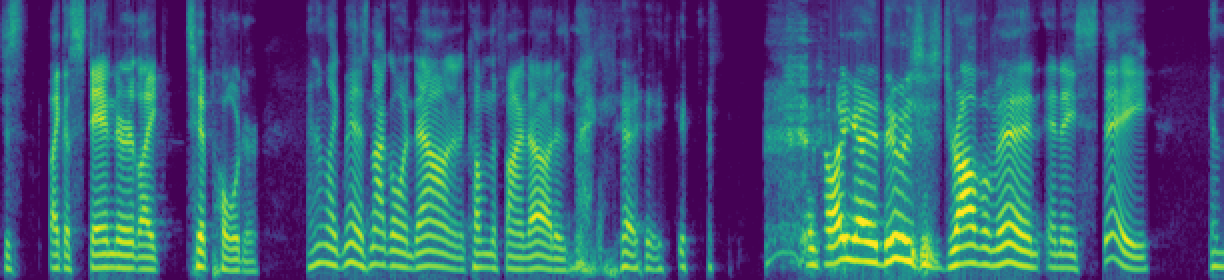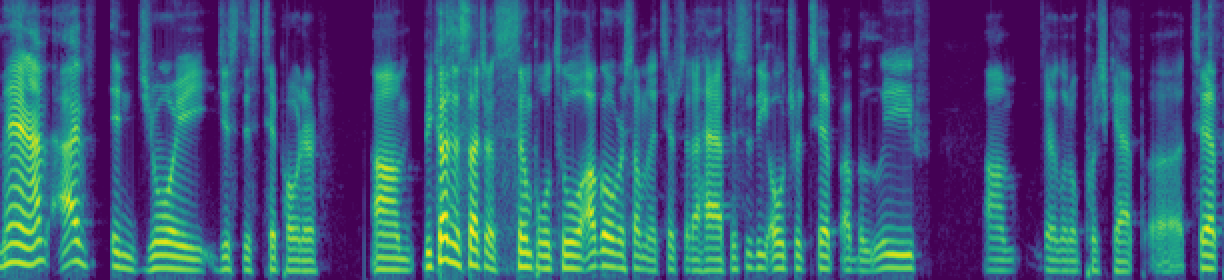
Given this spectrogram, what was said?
just like a standard like tip holder. And I'm like, man, it's not going down. And come to find out, it's magnetic. and so all you got to do is just drop them in and they stay. And man, I've I've enjoyed just this tip holder. Um, because it's such a simple tool, I'll go over some of the tips that I have. This is the Ultra tip, I believe. Um, their little push cap uh, tip.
